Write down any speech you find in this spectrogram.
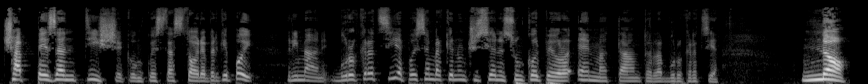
ci appesantisce con questa storia, perché poi rimane burocrazia e poi sembra che non ci sia nessun colpevole. Eh, ma tanto è la burocrazia. No,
